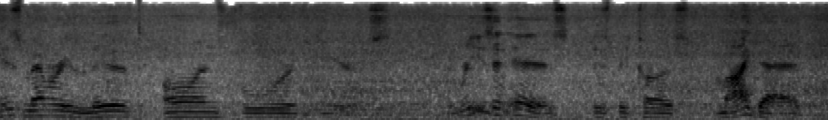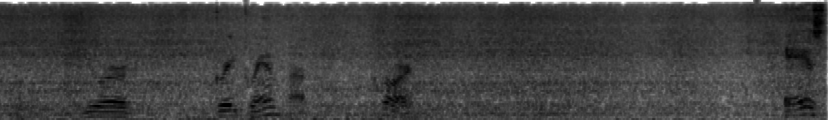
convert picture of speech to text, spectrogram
his memory lived on for years The reason is, is because my dad, your great grandpa, Clark, asked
